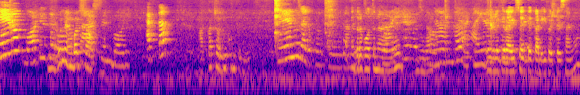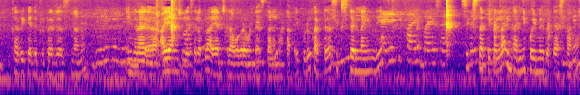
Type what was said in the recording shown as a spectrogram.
నేను వాట్ ఇస్ ద నువ్వు numbers రాసు. బాడీ అత్త అక్క? చదువుకుంటుంది. నేను జరుపుకుంటాను నిద్రపోతున్నానండి ఇంకా? వీళ్ళకి రైస్ అయితే కడిగి పెట్టేశాను. కర్రీకి అయితే ప్రిపేర్ చేస్తున్నాను. ఇంకా రై- వేసే లోపల అయాన్షు రవ్వ కూడా వండేస్తాను అనమాట ఇప్పుడు కరెక్ట్గా సిక్స్ టెన్ అయింది. సిక్స్ థర్టీ కల్లా ఇంకా అన్ని పొయ్యి మీద పెట్టేస్తాను.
